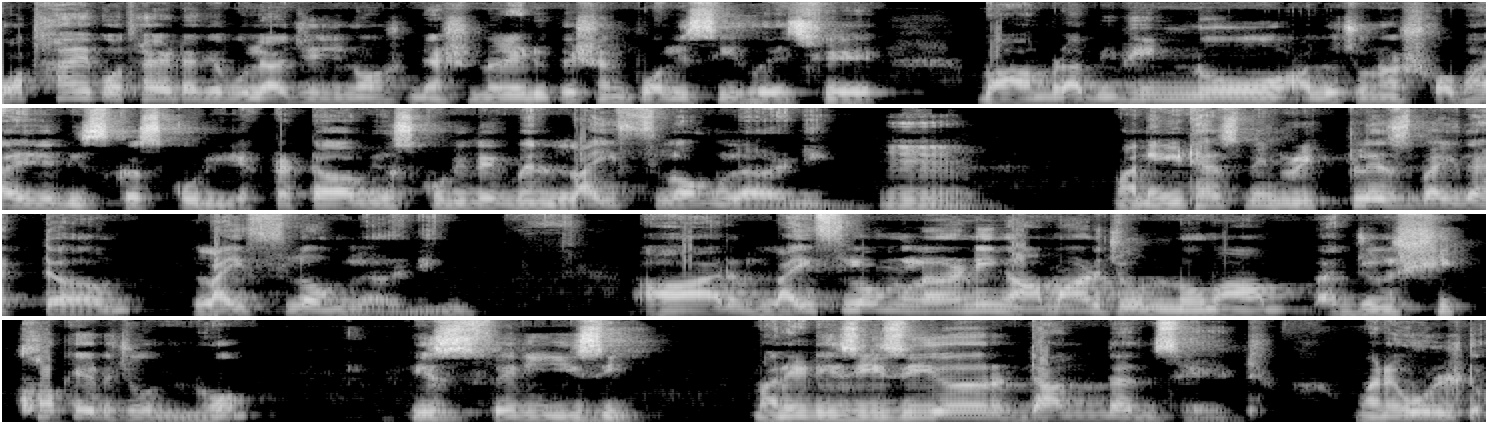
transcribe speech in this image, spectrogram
কথায় কথায় এটাকে বলে আজ যে ন্যাশনাল এডুকেশন পলিসি হয়েছে বা আমরা বিভিন্ন আলোচনা সভায় যে ডিসকাস করি একটা টার্ম ইউজ করি দেখবেন লাইফ লং লার্নিং হুম। মানে it has been replace by that term life long learning আর লাইফ লং লার্নিং আমার জন্য বা একজন শিক্ষকের জন্য ইজ ভেরি ইজি মানে it is easier done than said মানে উল্টো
